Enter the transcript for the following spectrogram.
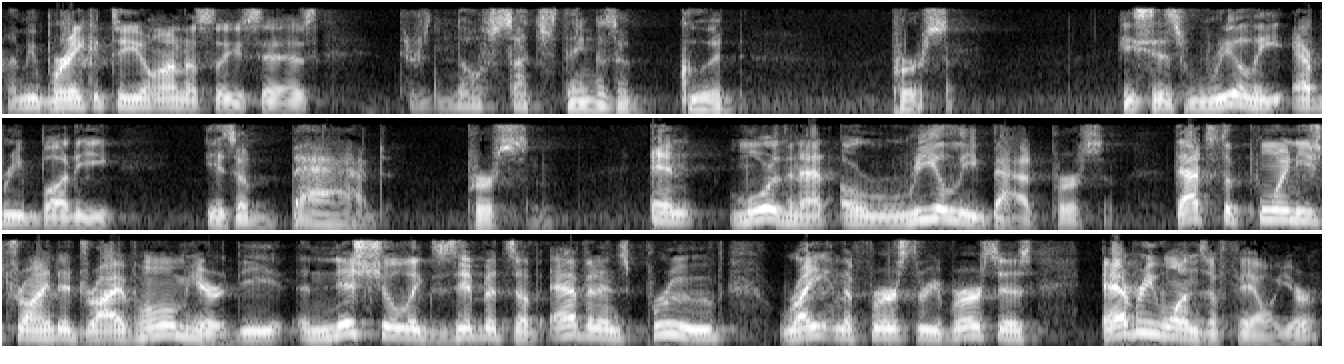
let me break it to you honestly. He says, there's no such thing as a good person. He says, really, everybody is a bad person. And more than that, a really bad person. That's the point he's trying to drive home here. The initial exhibits of evidence prove, right in the first three verses, everyone's a failure.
